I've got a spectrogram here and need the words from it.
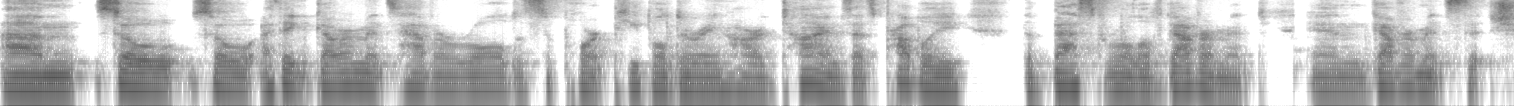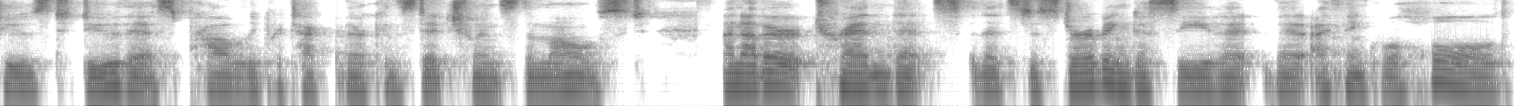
Um, so, so I think governments have a role to support people during hard times. That's probably the best role of government. And governments that choose to do this probably protect their constituents the most. Another trend that's that's disturbing to see that that I think will hold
